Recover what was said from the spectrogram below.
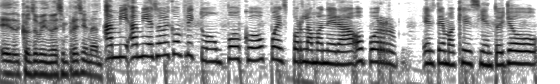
El, el consumismo es impresionante. A mí, a mí eso me conflictúa un poco, pues por la manera o por el tema que siento yo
